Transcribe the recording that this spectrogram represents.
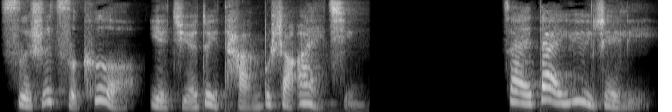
此时此刻也绝对谈不上爱情。在黛玉这里，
